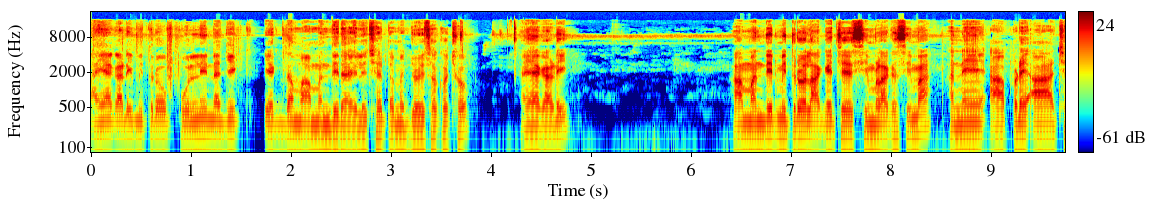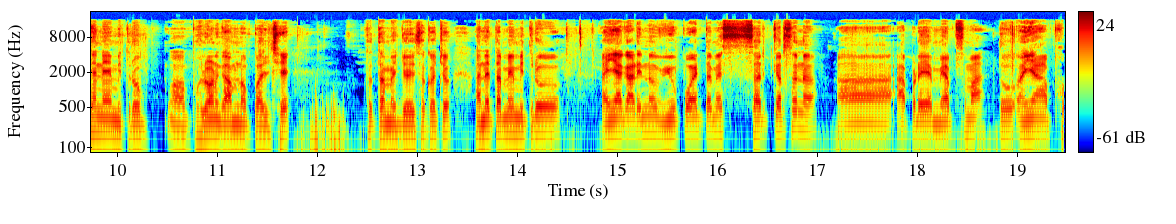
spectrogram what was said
અહીંયા ગાડી મિત્રો પુલની નજીક એકદમ આ મંદિર આવેલું છે. તમે જોઈ શકો છો. અહીંયા ગાડી. આ મંદિર મિત્રો લાગે છે સિમળા ઘસીમાં અને આપણે આ છે ને મિત્રો ભૂલણ ગામનો પલ છે. તો તમે જોઈ શકો છો. અને તમે મિત્રો, અહીંયા ગાડીનો વ્યૂ પોઈન્ટ તમે સર્ચ કરશો ને આપણે મેપ્સમાં તો અહીંયા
